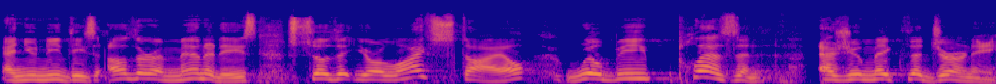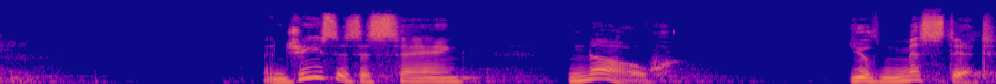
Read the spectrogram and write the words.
and you need these other amenities so that your lifestyle will be pleasant as you make the journey. And Jesus is saying, No, you've missed it.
